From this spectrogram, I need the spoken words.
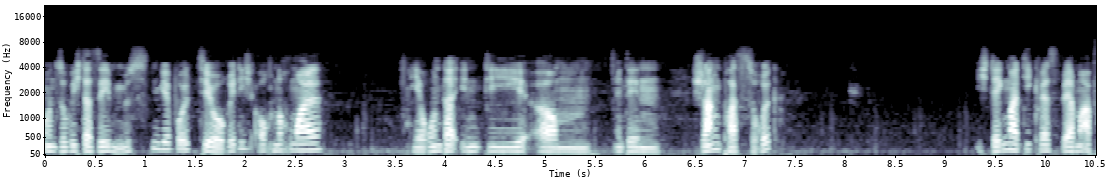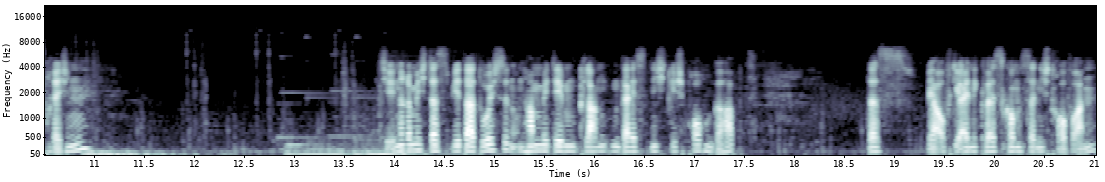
Und so wie ich das sehe, müssten wir wohl theoretisch auch nochmal hier runter in die, ähm, in den Schlangenpass zurück. Ich denke mal, die Quest werden wir abbrechen. Ich erinnere mich, dass wir da durch sind und haben mit dem klangenden Geist nicht gesprochen gehabt. Das, ja, auf die eine Quest kommt es da nicht drauf an.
